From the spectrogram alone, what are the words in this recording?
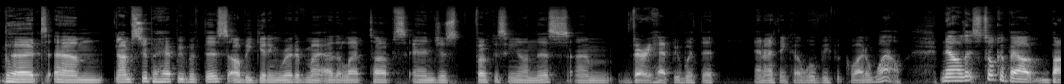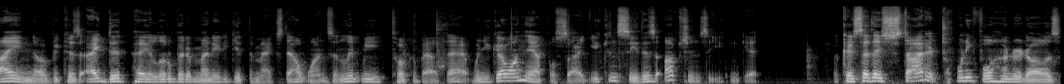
But um, I'm super happy with this. I'll be getting rid of my other laptops and just focusing on this. I'm very happy with it. And I think I will be for quite a while. Now, let's talk about buying, though, because I did pay a little bit of money to get the maxed out ones. And let me talk about that. When you go on the Apple side, you can see there's options that you can get. Okay, so they start at $2,400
